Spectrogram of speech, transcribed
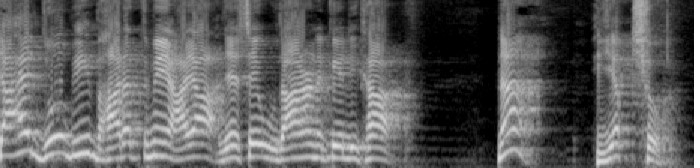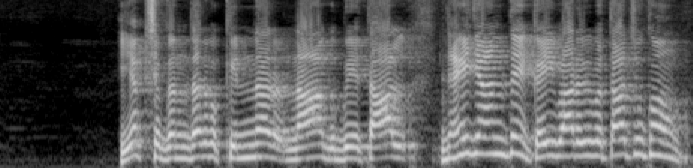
चाहे जो भी भारत में आया, जैसे उदाहरण के लिखा, ना, यक्ष यक्ष, गंधर्व, किन्नर, नाग, बेताल नहीं जानते, कई बार भी बता चुका हूँ।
